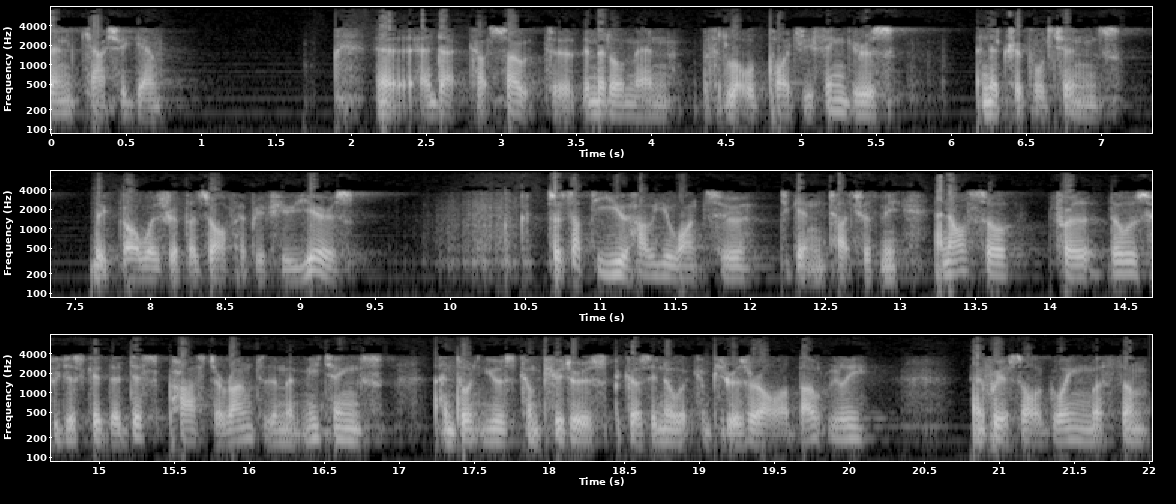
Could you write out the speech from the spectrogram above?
Send Cash again. Uh, and that cuts out uh, the middlemen with the little podgy fingers and the triple chins they always rip us off every few years. So it's up to you how you want to, to get in touch with me. And also, for those who just get the disc passed around to them at meetings and don't use computers because they know what computers are all about really and where it's all going with them,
